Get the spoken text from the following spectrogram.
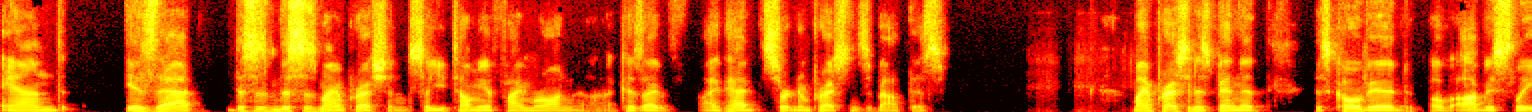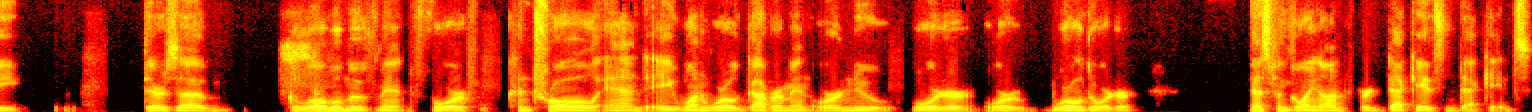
and is that this is this is my impression. So you tell me if I'm wrong because uh, I've I've had certain impressions about this. My impression has been that this COVID of obviously there's a global movement for control and a one world government or new order or world order that's been going on for decades and decades.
